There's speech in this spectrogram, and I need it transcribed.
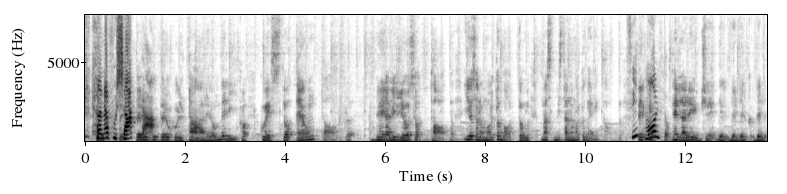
È una fusciacca. Per, per- per occultare l'ombelico. Questo è un top. Meraviglioso top. Io sono molto bottom, ma mi stanno molto bene i top. Sì, Perché molto. Per la legge del, del- del-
